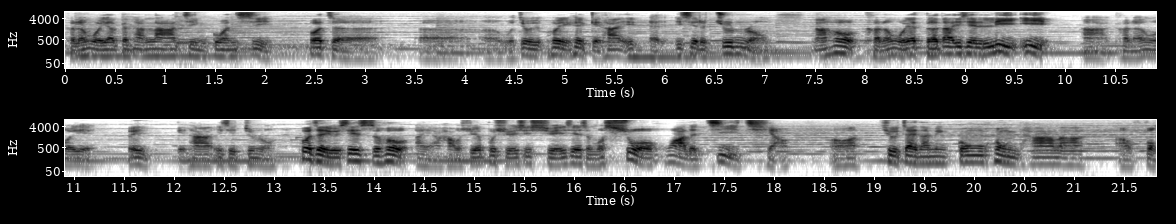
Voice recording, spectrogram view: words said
可能我要跟他拉近关系，或者呃呃，我就会会给他一呃一些的尊荣，然后可能我要得到一些利益啊，可能我也会给他一些尊荣。或者有些时候，哎呀，好学不学习学一些什么说话的技巧啊，就在那边恭奉他啦，啊奉，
